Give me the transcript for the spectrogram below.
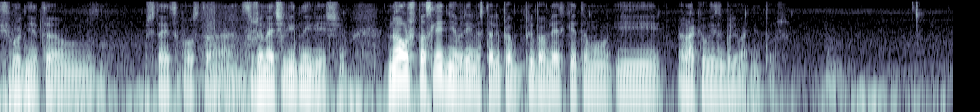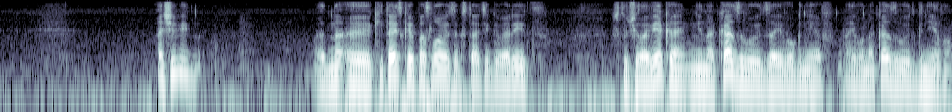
Сегодня это считается просто совершенно очевидной вещью. Ну а уж в последнее время стали прибавлять к этому и раковые заболевания тоже. Очевидно. Одна, э, китайская пословица, кстати, говорит, что человека не наказывают за его гнев, а его наказывают гневом.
